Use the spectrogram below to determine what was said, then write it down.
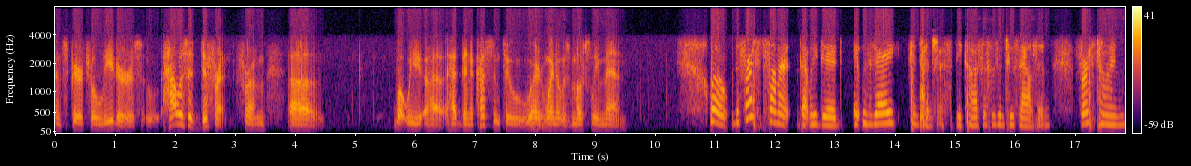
and spiritual leaders? How is it different from what we uh, had been accustomed to where, when it was mostly men? Well, the first summit that we did, it was very contentious because this was in 2000 first time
